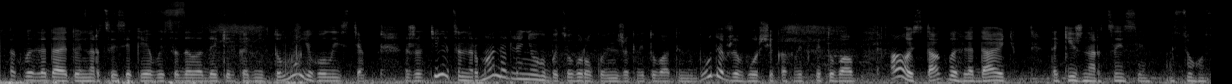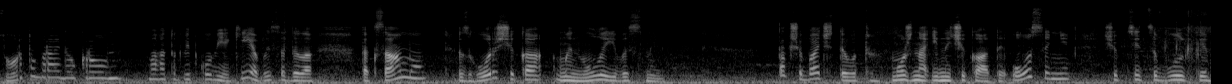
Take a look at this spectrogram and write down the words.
Ось так виглядає той нарцис, який я висадила декілька днів тому. Його листя жовтіє. Це нормально для нього, бо цього року він вже квітувати не буде, вже в горщиках відквітував. А ось так виглядають такі ж нарциси ось цього сорту Bridal Crown багатоквіткові, які я висадила так само з горщика минулої весни. Так що, бачите, от можна і не чекати осені, щоб ці цибульки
